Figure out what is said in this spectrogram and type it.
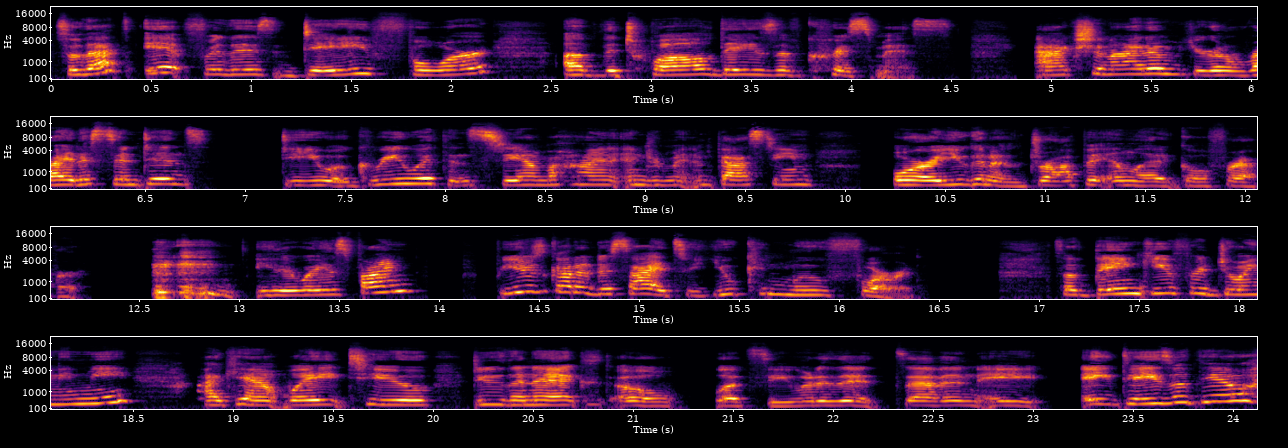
so that's it for this day four of the 12 days of Christmas. Action item you're going to write a sentence. Do you agree with and stand behind intermittent fasting, or are you going to drop it and let it go forever? Either way is fine, but you just got to decide so you can move forward. So thank you for joining me. I can't wait to do the next, oh, let's see, what is it? Seven, eight, eight days with you?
